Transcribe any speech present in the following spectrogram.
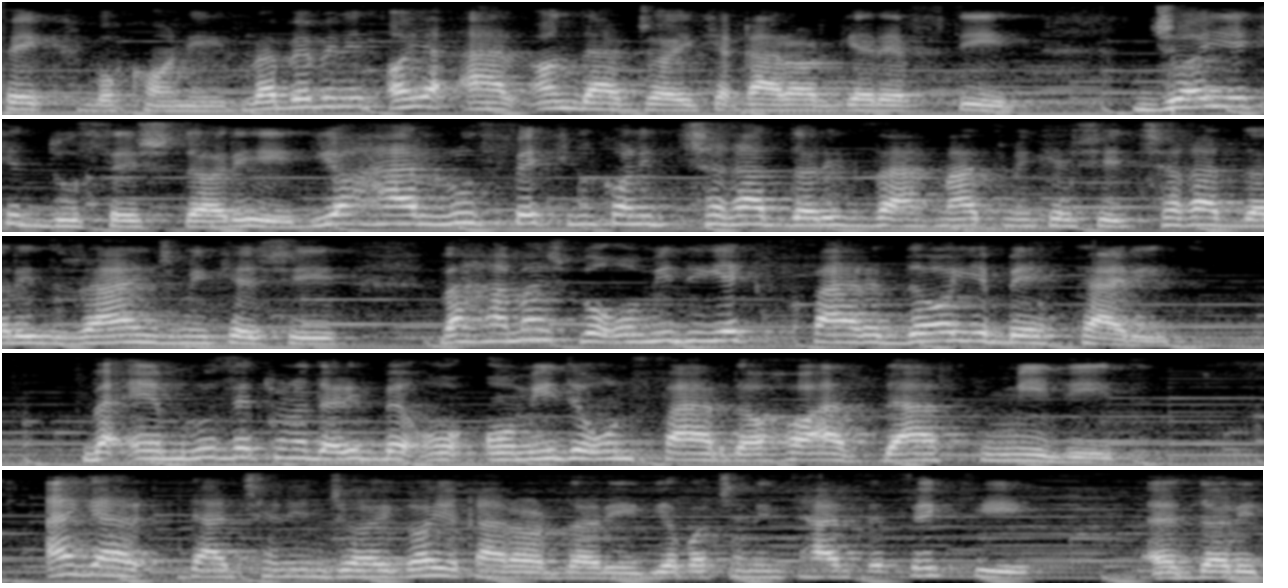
فکر بکنید و ببینید آیا الان در جایی که قرار گرفتید جایی که دوستش دارید یا هر روز فکر می‌کنید چقدر دارید زحمت می‌کشید چقدر دارید رنج می‌کشید و همش به امید یک فردای بهترید و امروزتون رو دارید به امید اون فرداها از دست می‌دید. اگر در چنین جایگاهی قرار دارید یا با چنین طرز فکری دارید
